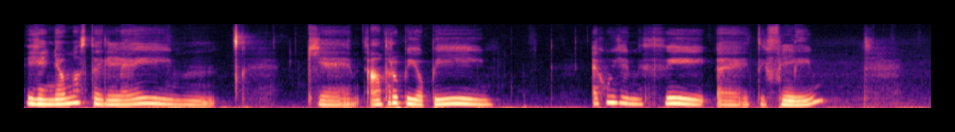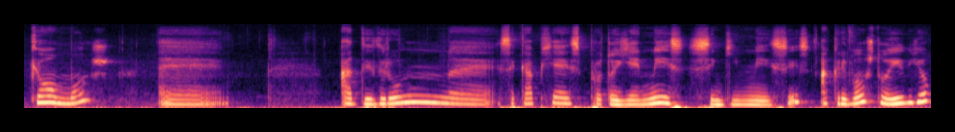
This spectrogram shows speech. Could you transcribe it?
Γεννιόμαστε, λέει, και άνθρωποι οι οποίοι έχουν γεννηθεί ε, τυφλοί και όμως ε, αντιδρούν ε, σε κάποιες πρωτογενείς συγκινήσεις ακριβώς το ίδιο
